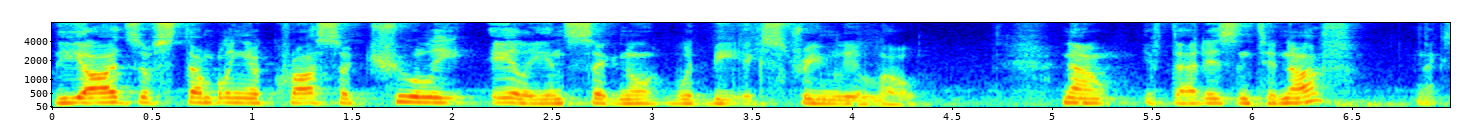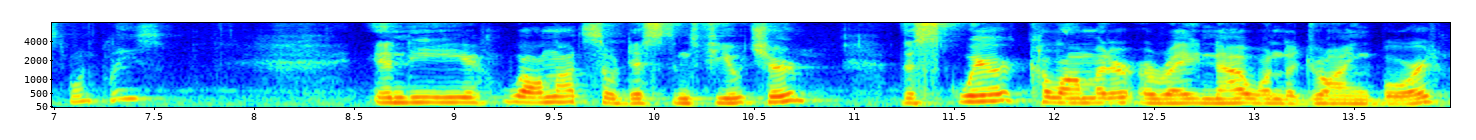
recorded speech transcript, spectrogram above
The odds of stumbling across a truly alien signal would be extremely low. Now, if that isn't enough, next one, please. In the, well, not so distant future, the Square Kilometer Array now on the drawing board,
